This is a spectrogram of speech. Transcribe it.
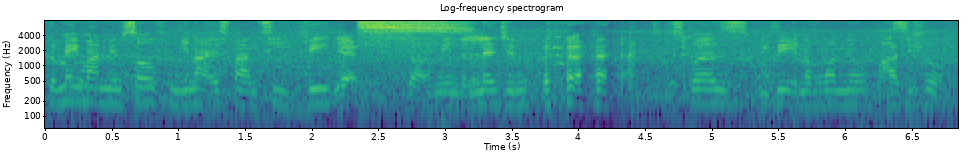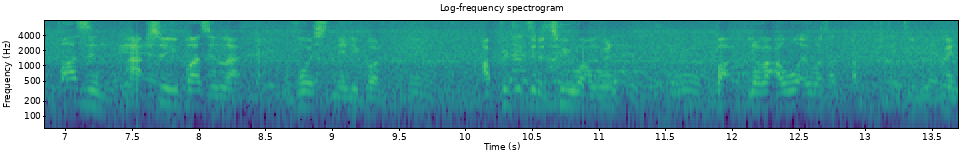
the main man himself from United Stand TV. Yes. You know what I mean? The legend. Spurs, we beating them 1 0. How do you feel? buzzing, absolutely buzzing. Like my voice is nearly gone. I predicted a two-one win, mm. but no matter what it was, I, I predicted we'd win.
